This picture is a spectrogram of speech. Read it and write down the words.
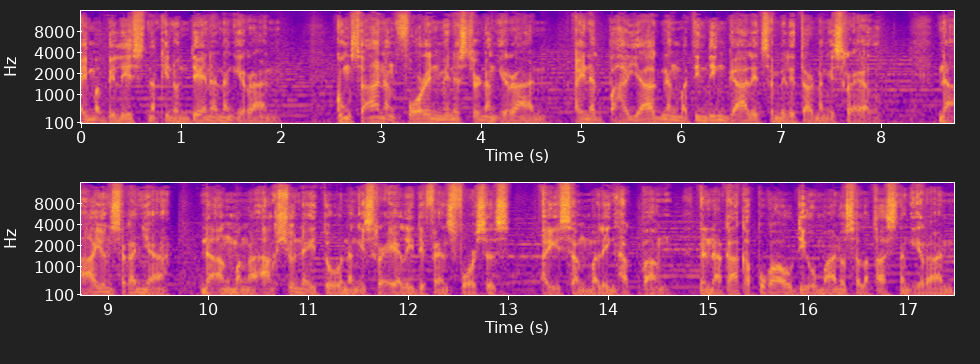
ay mabilis na kinondena ng Iran kung saan ang foreign minister ng Iran ay nagpahayag ng matinding galit sa militar ng Israel na ayon sa kanya na ang mga aksyon na ito ng Israeli Defense Forces ay isang maling hakbang na nakakapukaw di umano sa lakas ng Iran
